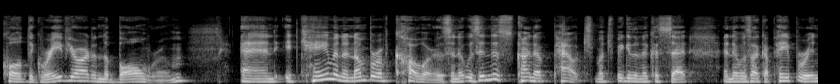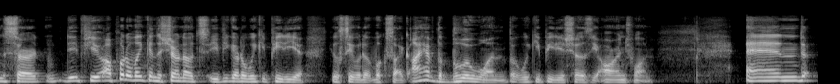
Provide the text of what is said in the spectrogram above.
called The Graveyard and the Ballroom. And it came in a number of colors and it was in this kind of pouch, much bigger than a cassette. And there was like a paper insert. If you, I'll put a link in the show notes. If you go to Wikipedia, you'll see what it looks like. I have the blue one, but Wikipedia shows the orange one. And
